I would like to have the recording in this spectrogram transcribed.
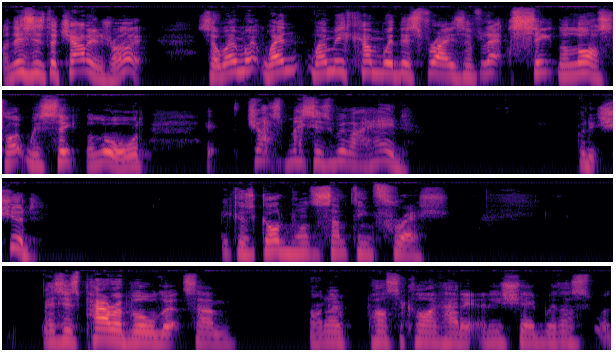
And this is the challenge, right? So when we, when, when we come with this phrase of let's seek the lost like we seek the Lord, it just messes with our head. But it should. Because God wants something fresh. There's this parable that um, I know Pastor Clive had it and he shared with us a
